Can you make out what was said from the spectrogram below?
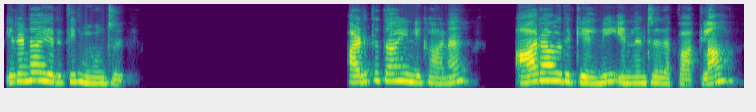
இரண்டாயிரத்தி மூன்று. அடுத்ததா இன்னைக்கான ஆறாவது கேள்வி என்னன்றத பார்க்கலாம்.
